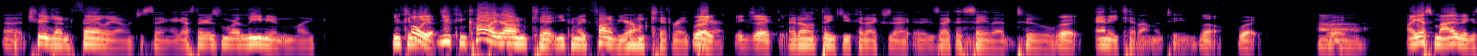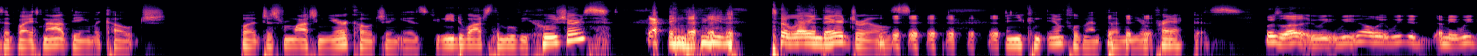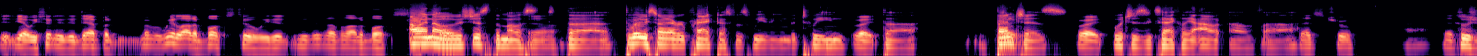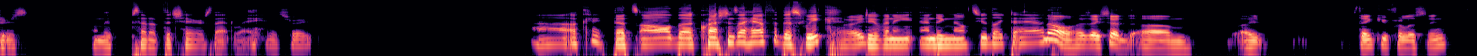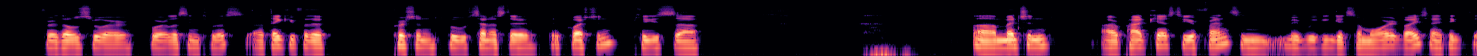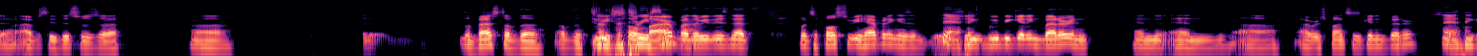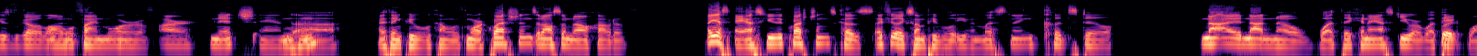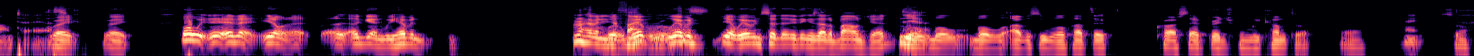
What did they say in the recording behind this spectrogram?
uh, treated unfairly. I was just saying. I guess there is more lenient, and like you can, Oh, yeah. you can call your own kid, you can make fun of your own kid right, right. there. Right, exactly. I don't think you could actually exactly say that to Right. any kid on the team. No. Right. Uh, Right. I guess my biggest advice, not being the coach, but just from watching your coaching, is you need to watch the movie Hoosiers, and you need to learn their drills, and you can implement them in your practice. There's a lot of we we know we, we did. I mean, we did. Yeah, we certainly did that. But remember, we had a lot of books too. We did. We did have a lot of books. Oh, I know. So- it was just the most Yeah. the the way we started every practice was weaving in between right. the benches, Right. which is exactly out of uh, That's true. That's true. Hoosiers when they set up the chairs that way. That's right. Uh, okay, that's all the questions I have for this week. Right. Do you have any ending notes you'd like to add? No, as I said, um, I thank you for listening. For those who are who are listening to us, uh, thank you for the person who sent us the the question. Please uh, uh, mention our podcast to your friends, and maybe we can get some more advice. And I think uh, obviously this was uh, uh, the best of the of the three, the so, three so far. But. I mean, isn't that what's supposed to be happening? Isn't Yeah, I think- we be getting better and and and uh, our response is getting better? So, Yeah, I think as we go along, Right. we'll find more of our niche, and Mhm. uh, I think people will come up with more questions and also know how to, I guess, ask you the questions because I feel like some people, even listening, could still not not know what they can ask you or what they Right. want to ask. right, right. Well, we, and uh, you know, uh, again, we haven't We don't have any we, we defined haven't, rules. we haven't yeah we haven't said anything is out of bounds yet. Yeah. we'll, we'll we'll obviously we'll have to cross that bridge when we come to it. So, Right. So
